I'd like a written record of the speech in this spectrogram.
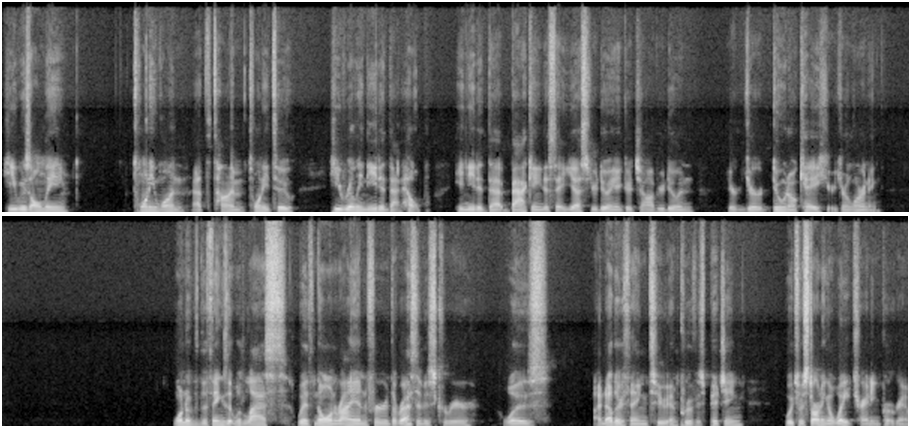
he was only 21 at the time, 22. He really needed that help. He needed that backing to say, "Yes, you're doing a good job. You're doing you're you're doing okay here. You're learning." One of the things that would last with Nolan Ryan for the rest of his career was another thing to improve his pitching, which was starting a weight training program.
